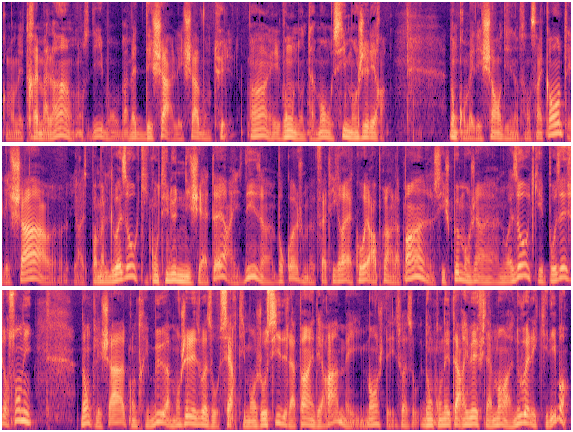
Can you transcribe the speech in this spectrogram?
Comme on est très malin, on se dit, bon, on va mettre des chats. Les chats vont tuer les lapins et vont notamment aussi manger les rats. Donc on met des chats en 1950 et les chats, euh, il reste pas mal d'oiseaux qui continuent de nicher à terre et ils se disent pourquoi je me fatiguerais à courir après un lapin si je peux manger un oiseau qui est posé sur son nid? Donc les chats contribuent à manger les oiseaux. Certes, ils mangent aussi des lapins et des rats, mais ils mangent des oiseaux. Donc on est arrivé finalement à un nouvel équilibre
